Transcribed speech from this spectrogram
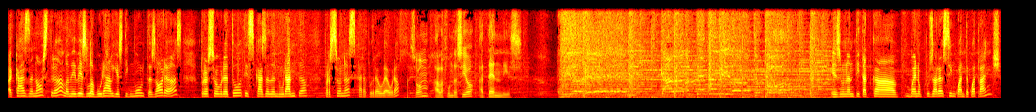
A casa nostra, la meva és laboral i estic moltes hores, però sobretot és casa de 90 persones que ara podreu veure. Som a la Fundació Atendis. És una entitat que, bueno, pues ara 54 anys,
